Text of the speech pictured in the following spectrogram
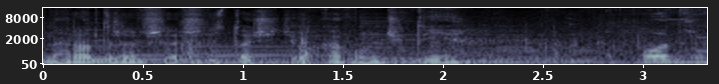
Народ вже все щось точить, о, кавунчик є. Отже,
